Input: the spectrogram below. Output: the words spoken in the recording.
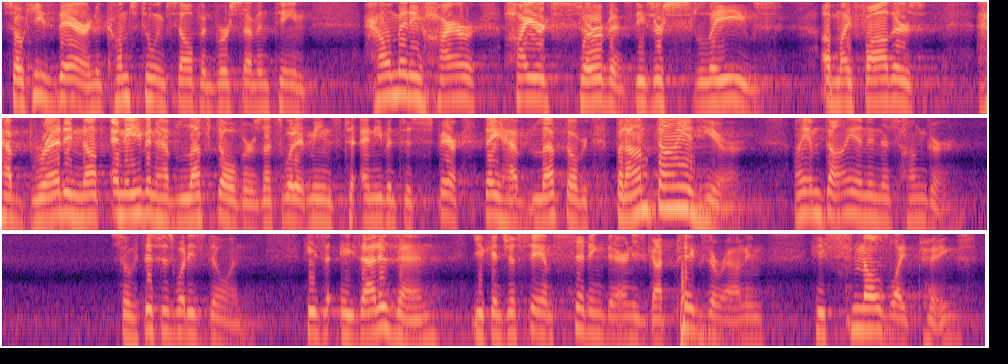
So he's there and he comes to himself in verse 17. How many hire, hired servants, these are slaves of my father's, have bread enough and even have leftovers. That's what it means to, and even to spare. They have leftovers. But I'm dying here. I am dying in this hunger. So this is what he's doing. He's, he's at his end. You can just see him sitting there, and he's got pigs around him. He smells like pigs.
